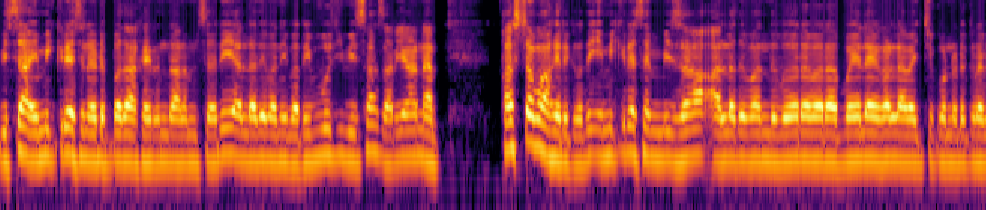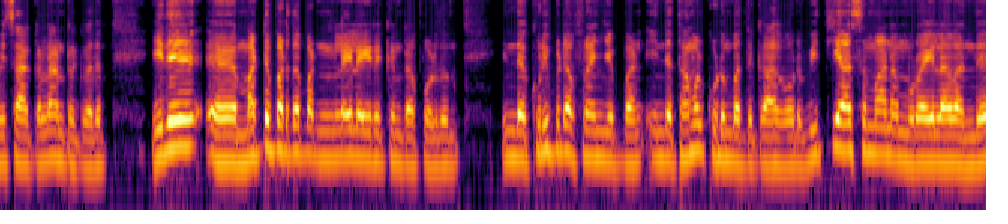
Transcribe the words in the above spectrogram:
விசா இமிக்ரேஷன் எடுப்பதாக இருந்தாலும் சரி அல்லது வந்து இப்போ ரிவூஜி விசா சரியான கஷ்டமாக இருக்கிறது. இமிக்ரேஷன் விசா அல்லது வந்து வேறு வேறு வேலைகளில் வச்சு கொண்டு எடுக்கிற விசாக்கள்லாம் இருக்கிறது. இது மட்டுப்படுத்தப்பட்ட நிலையில் இருக்கின்ற பொழுதும் இந்த குறிப்பிட்ட பிரெஞ்சு பெண் இந்த தமிழ் குடும்பத்துக்காக ஒரு வித்தியாசமான முறையில் வந்து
